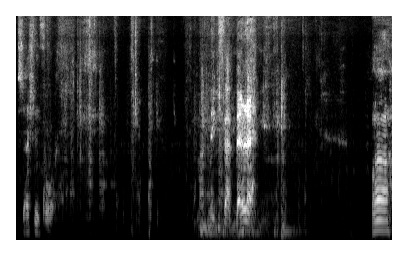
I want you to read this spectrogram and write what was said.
Session four. My big fat belly. Well,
